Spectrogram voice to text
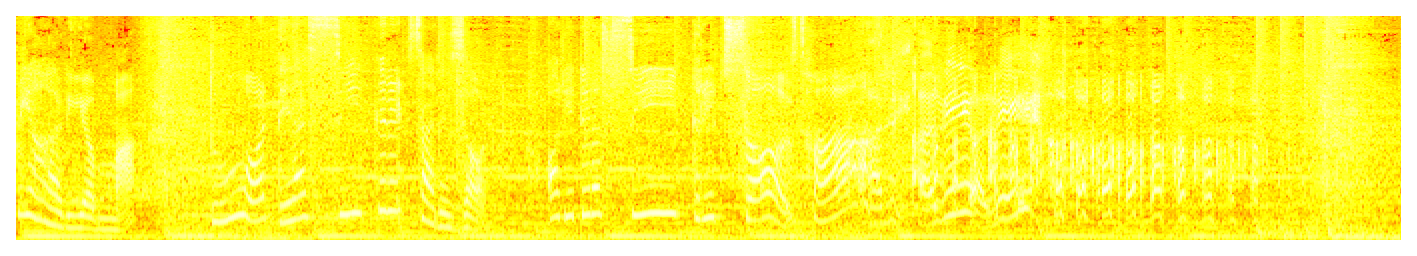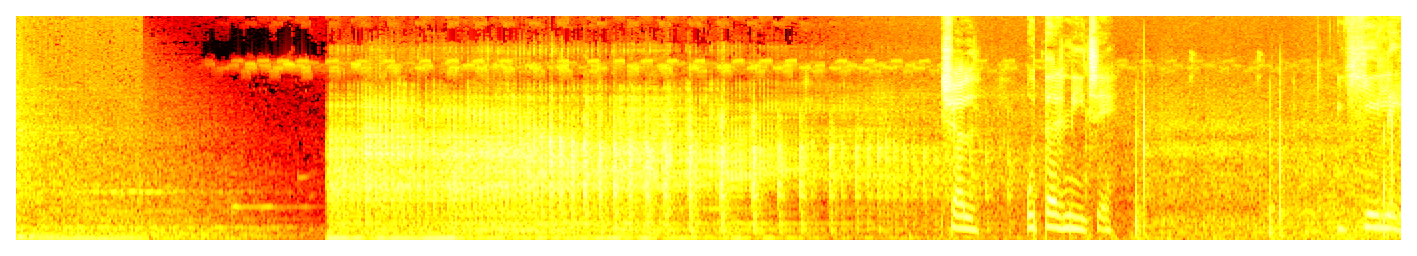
प्यारी अम्मा तू और तेरा सीक्रेट सा रिजॉर्ट और ये तेरा सीक्रेट सॉस हाँ? अरे अरे अरे। चल उतर नीचे। ये ले।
